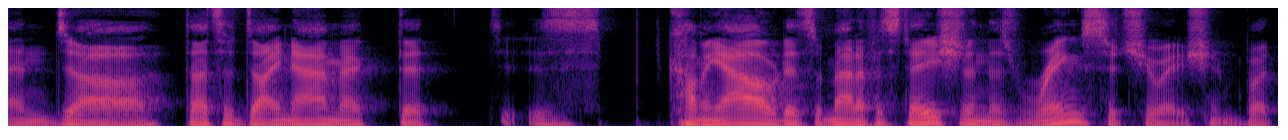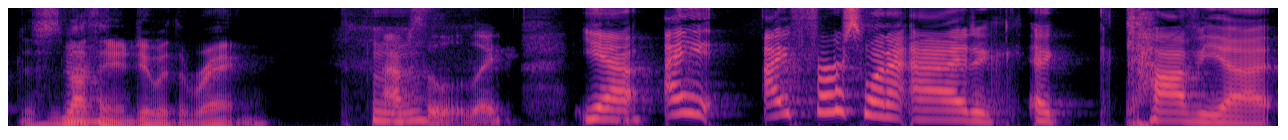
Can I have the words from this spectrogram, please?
and uh, that's a dynamic that is coming out as a manifestation in this ring situation. But this has nothing to do with the ring. Mhm. Absolutely. Yeah, I I first want to add a, a caveat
